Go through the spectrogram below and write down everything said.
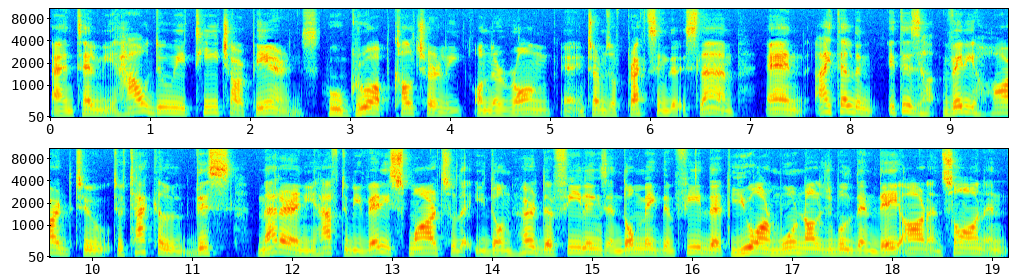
and tell me, how do we teach our parents who grew up culturally on the wrong uh, in terms of practicing the Islam and I tell them it is very hard to, to tackle this matter and you have to be very smart so that you don't hurt their feelings and don't make them feel that you are more knowledgeable than they are and so on. And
